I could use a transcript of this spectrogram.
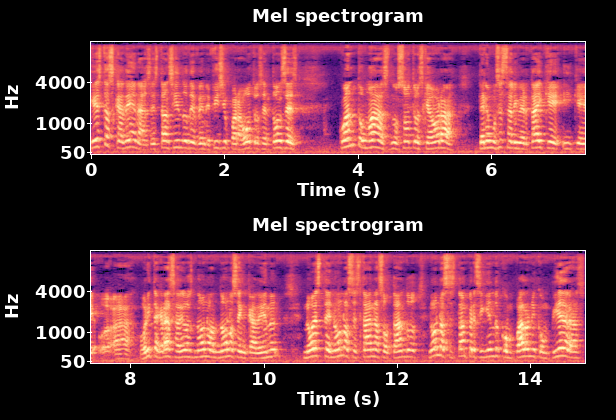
que estas cadenas están siendo de beneficio para otros. Entonces, ¿cuánto más nosotros que ahora tenemos esta libertad y que, y que ah, ahorita gracias a Dios no, no, no nos encadenan, no, este, no nos están azotando, no nos están persiguiendo con palo ni con piedras?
